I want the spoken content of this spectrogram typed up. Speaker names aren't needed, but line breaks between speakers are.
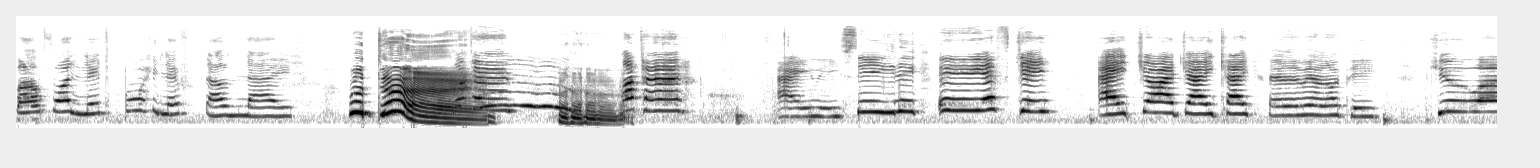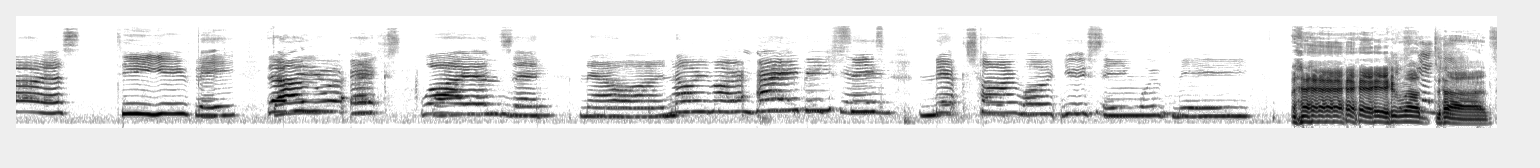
one for little boy he lives down lane.
Well done!
Mutton! Mutton! A, B, C, D, E, F, G, H, I, J, K, L, M, N, O, P, Q,
Hey, well done.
